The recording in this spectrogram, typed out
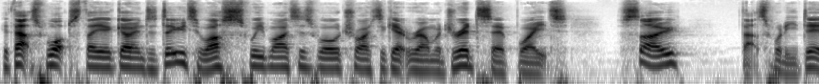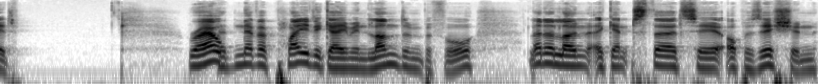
If that's what they are going to do to us, we might as well try to get Real Madrid, said Waite. So, that's what he did. Real had never played a game in London before, let alone against third tier opposition,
